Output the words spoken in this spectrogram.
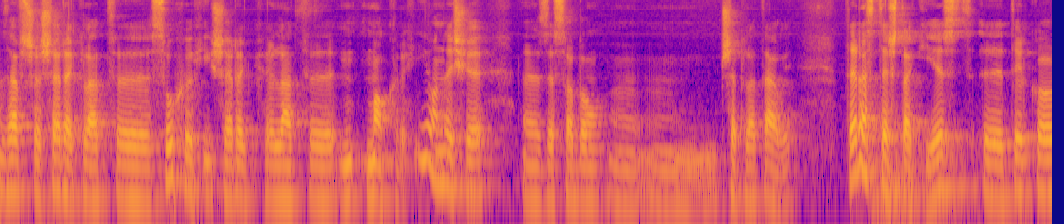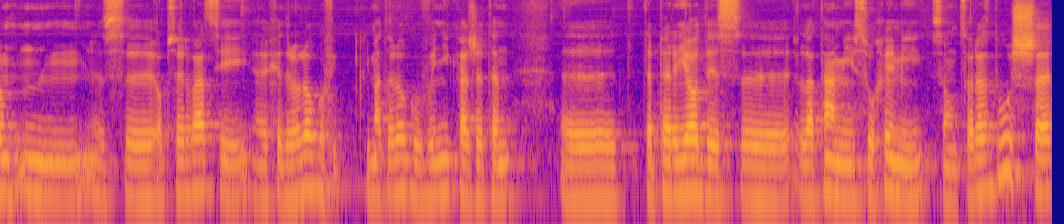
zawsze szereg lat suchych i szereg lat mokrych i one się ze sobą przeplatały. Teraz też tak jest, tylko mm, z obserwacji hydrologów i klimatologów wynika, że ten te periody z latami suchymi są coraz dłuższe,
